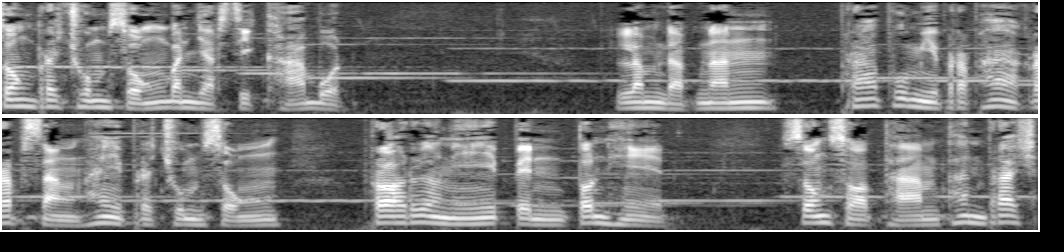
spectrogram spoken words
ทรงประชุมสงฆ์บัญญัติสิกขาบทลำดับนั้น พระผู้มีพระภาครับสั่งให้ประชุมสงฆ์เพราะเรื่องนี้เป็นต้นเหตุ ทรงสอบถามท่านพระช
